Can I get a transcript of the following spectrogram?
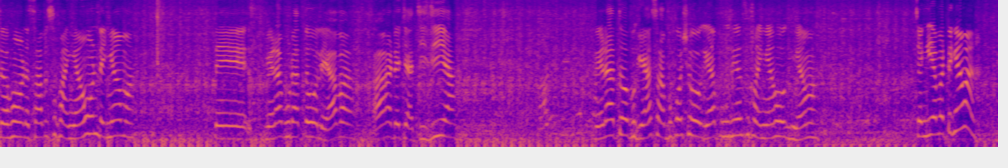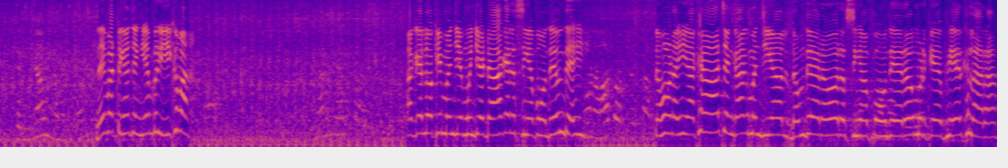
ਤੇ ਹੁਣ ਸਭ ਸਫਾਈਆਂ ਹੋਣ ਡਈਆਂ ਵਾ। ਤੇ ਵਿਹੜਾ ਬੂੜਾ ਧੋ ਲਿਆ ਵਾ। ਆ ਸਾਡੇ ਚਾਚੀ ਜੀ ਆ। ਵਿਹੜਾ ਧੁੱਪ ਗਿਆ, ਸਭ ਕੁਝ ਹੋ ਗਿਆ, ਪੂਰੀਆਂ ਸਫਾਈਆਂ ਹੋ ਗਈਆਂ ਵਾ। ਚੰਗੀਆਂ ਵੱਟੀਆਂ ਵਾ? ਨਹੀਂ, ਵੱਟੀਆਂ ਚੰਗੀਆਂ, ਬਰੀਕ ਵਾ। ਅੱਗੇ ਲੋਕੀ ਮੰਜੇ ਮੁੰਜੇ ਡਾਹ ਕੇ ਰੱਸੀਆਂ ਪਾਉਂਦੇ ਹੁੰਦੇ ਸੀ। ਤੇ ਹੁਣ ਅਸੀਂ ਆਖਿਆ ਆ ਚੰਗਾ ਮੰਜੀਆਂ ਡਾਉਂਦੇ ਰਹੋ ਰੱਸੀਆਂ ਪਾਉਂਦੇ ਰਹੋ ਮੁੜ ਕੇ ਫੇਰ ਖਲਾਰਾ।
